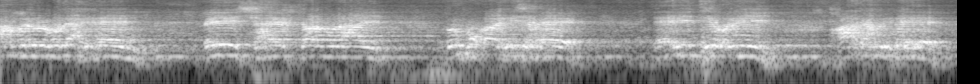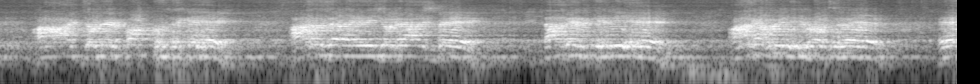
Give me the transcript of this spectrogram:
আমিরুল মুজাহিদিন বীর সাহেব চরমনাই রূপকার হিসেবে এই থিওরি আগামীতে আট জনের পক্ষ থেকে আরও যারা এই জোটে আসবে, তাদেরকে নিয়ে আগামী নির্বাচনের এই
